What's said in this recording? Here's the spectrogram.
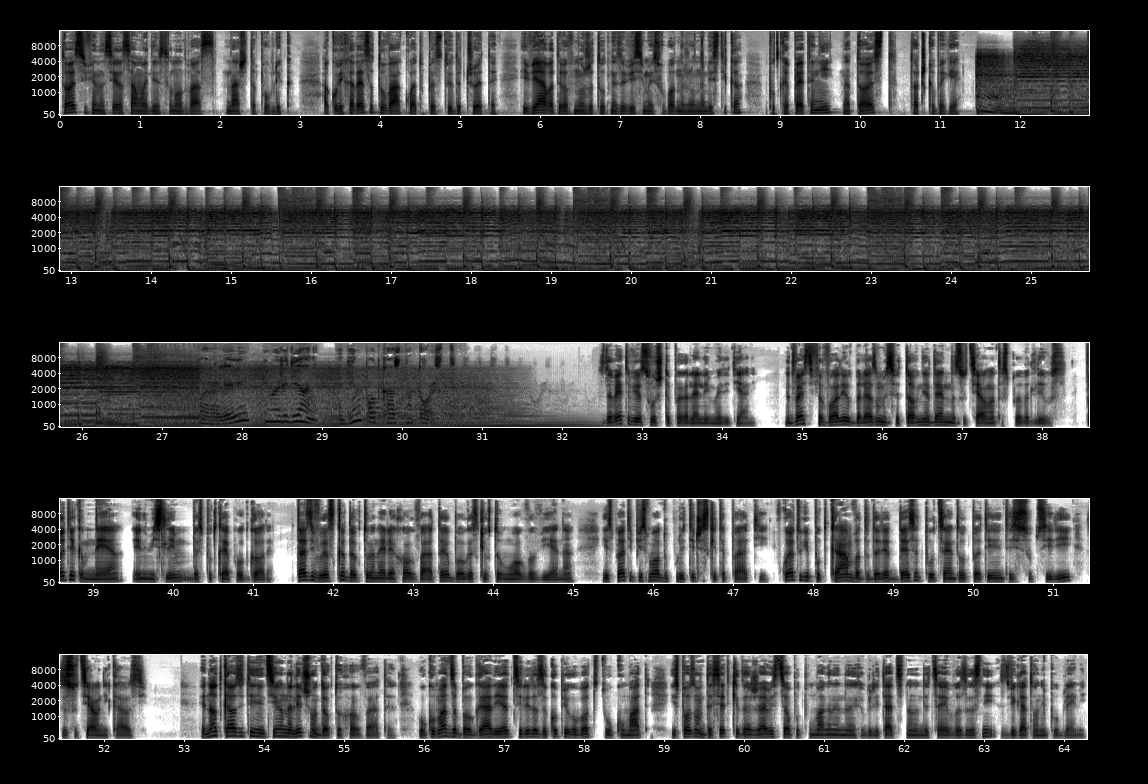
Той се финансира само единствено от вас, нашата публика. Ако ви хареса това, което предстои да чуете и вярвате в нуждата от независима и свободна журналистика, подкрепете ни на тоест.бг. на Тоест. Здравейте, вие слушате Паралели Меридиани. На 20 февруари отбелязваме Световния ден на социалната справедливост. Пътя към нея е немислим без подкрепа отгоре. В тази връзка доктор Анелия Хорвата, български офталмолог в Виена, изпрати писмо до политическите партии, в което ги подкамва да дадат 10% от партийните си субсидии за социални каузи. Една от каузите е инициирана лично от доктор Хорвата. Локомат за България цели да закупи роботът Локомат, използван в десетки държави с цел подпомагане на рехабилитацията на деца и възрастни с двигателни проблеми.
